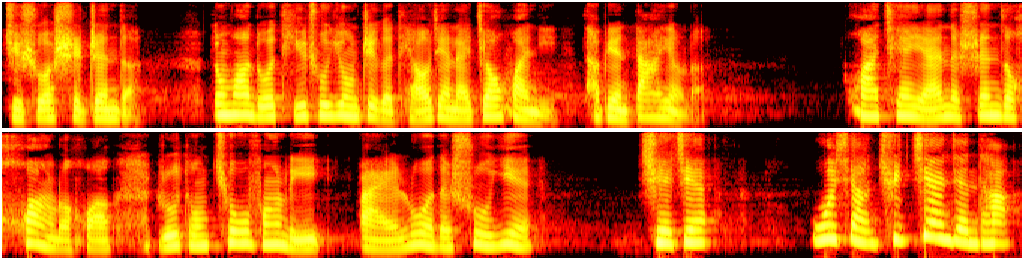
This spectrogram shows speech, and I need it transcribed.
据说是真的。东方铎提出用这个条件来交换你，他便答应了。花千颜的身子晃了晃，如同秋风里摆落的树叶。姐姐，我想去见见他。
